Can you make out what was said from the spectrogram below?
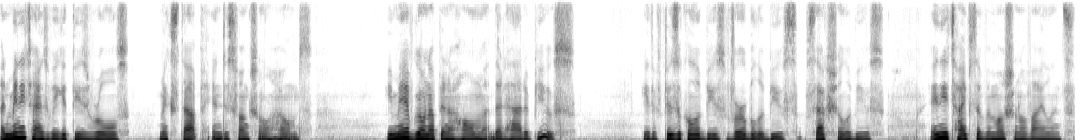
And many times we get these roles mixed up in dysfunctional homes. You may have grown up in a home that had abuse, either physical abuse, verbal abuse, sexual abuse, any types of emotional violence.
